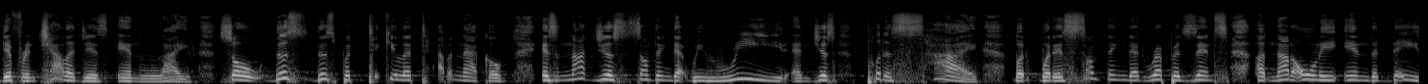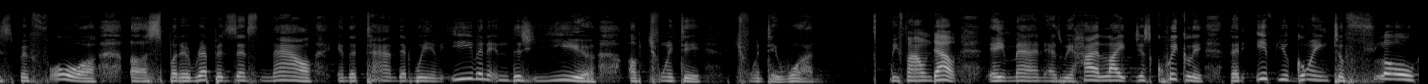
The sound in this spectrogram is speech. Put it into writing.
different challenges in life. So this, this particular tabernacle is not just something that we read and just put aside, but, but it's something that represents uh, not only in the days before us, but it represents now in the time that we are, even in this year of 2021 we found out, amen, as we highlight just quickly, that if you're going to flow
